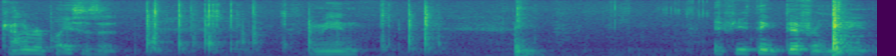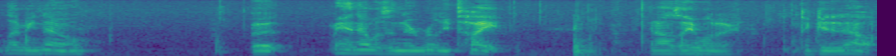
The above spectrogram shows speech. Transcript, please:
kind of replaces it. I mean, if you think differently, let me know. But man, that was in there really tight, and I was able to to get it out.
